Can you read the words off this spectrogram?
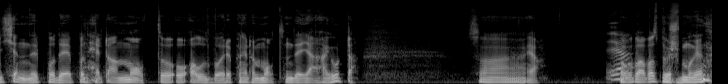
kjenner på det på en helt annen måte, og alvoret på en helt annen måte enn det jeg har gjort. da. Så ja. Ja. Hva var spørsmålet igjen?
